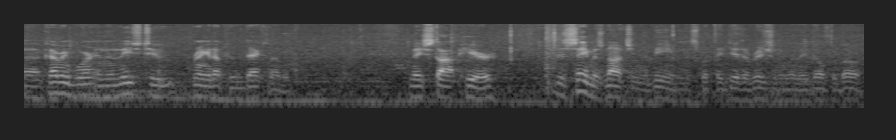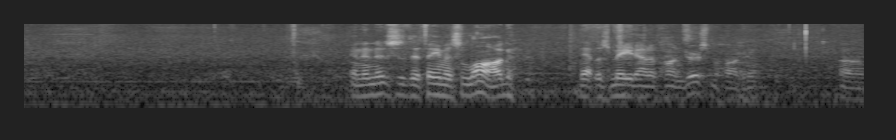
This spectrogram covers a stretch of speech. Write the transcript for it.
uh, covering board, and then these two bring it up to the deck level. They stop here. The same as notching the beam, is what they did originally when they built the boat. And then this is the famous log that was made out of Honduras mahogany. Um,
